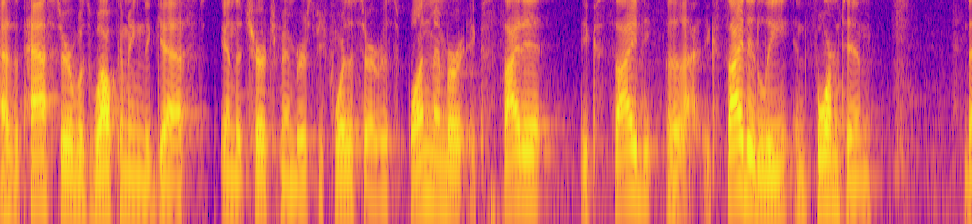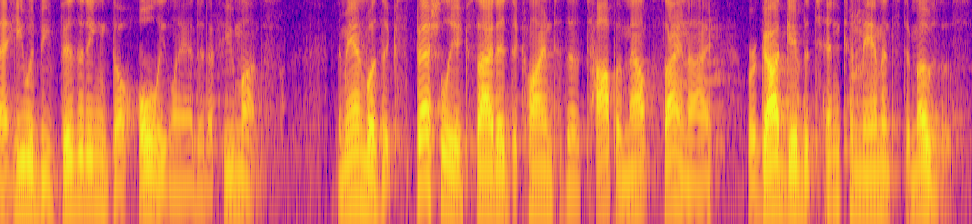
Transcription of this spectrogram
As a pastor was welcoming the guest and the church members before the service, one member excited, excited, ugh, excitedly informed him that he would be visiting the Holy Land in a few months. The man was especially excited to climb to the top of Mount Sinai, where God gave the Ten Commandments to Moses.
